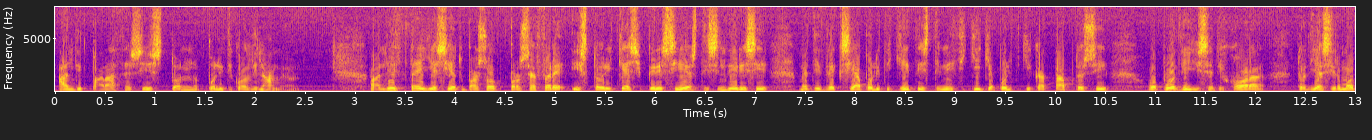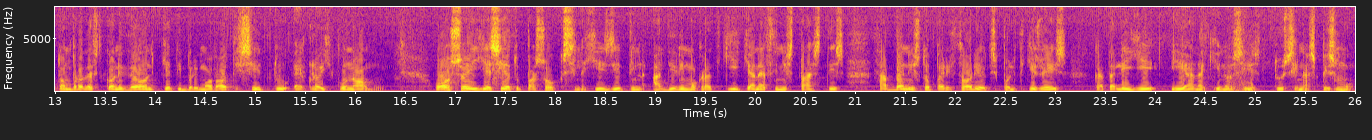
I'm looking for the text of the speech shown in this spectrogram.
αντιπαράθεσης των πολιτικών δυνάμεων. Αντίθετα, η ηγεσία του Πασόκ προσέφερε ιστορικές υπηρεσίες στη συντήρηση με τη δεξιά πολιτική της, την ηθική και πολιτική κατάπτωση, όπου οδήγησε τη χώρα, το διασυρμό των προοδευτικών ιδεών και την πρημοδότηση του εκλογικού νόμου. Όσο η ηγεσία του Πασόκ συνεχίζει την αντιδημοκρατική και ανεύθυνη στάση της, θα μπαίνει στο περιθώριο της πολιτικής ζωής, καταλήγει η ανακοίνωση του συνασπισμού.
